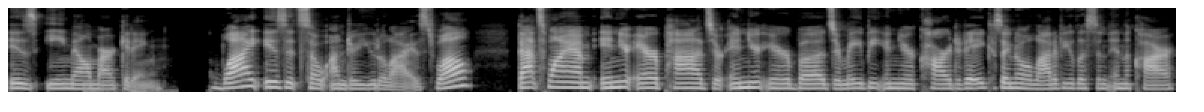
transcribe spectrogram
is email marketing. Why is it so underutilized? Well, that's why I'm in your AirPods or in your earbuds or maybe in your car today, because I know a lot of you listen in the car.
